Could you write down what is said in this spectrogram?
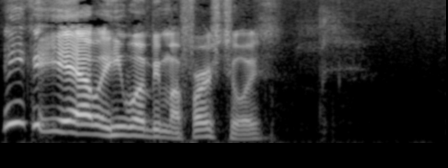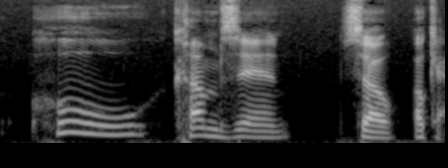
He could, yeah, but he wouldn't be my first choice. Who comes in? So, okay.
